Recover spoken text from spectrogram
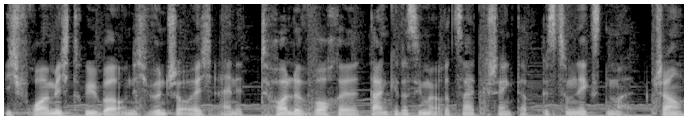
Ich freue mich drüber und ich wünsche euch eine tolle Woche. Danke, dass ihr mir eure Zeit geschenkt habt. Bis zum nächsten Mal. Ciao.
